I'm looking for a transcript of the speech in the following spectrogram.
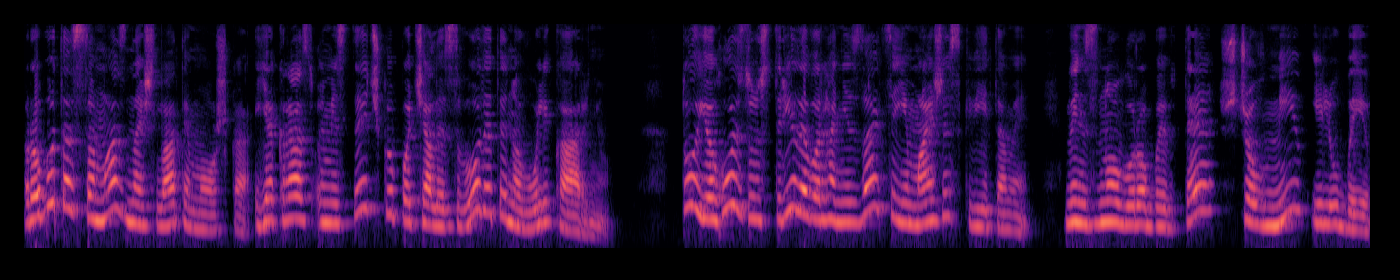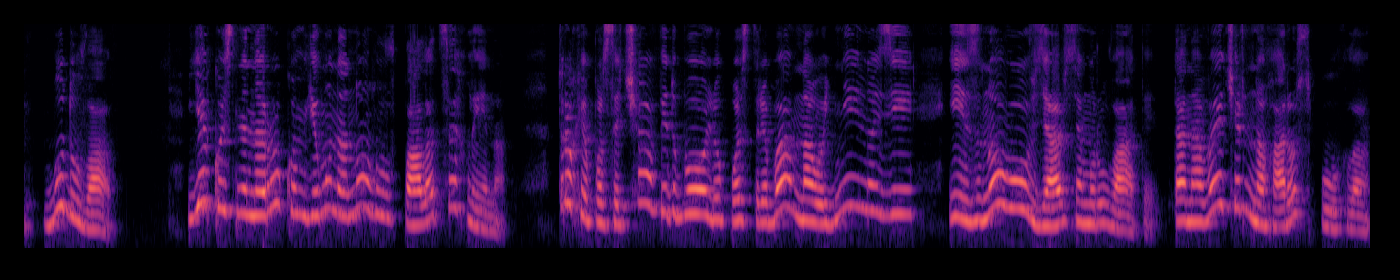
Робота сама знайшла Тимошка. Якраз у містечку почали зводити нову лікарню. То його зустріли в організації майже з квітами. Він знову робив те, що вмів і любив, будував. Якось ненароком йому на ногу впала цеглина. Трохи посичав від болю, пострибав на одній нозі і знову взявся мурувати. Та на вечір нога розпухла.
